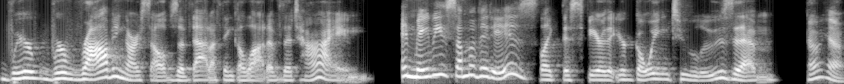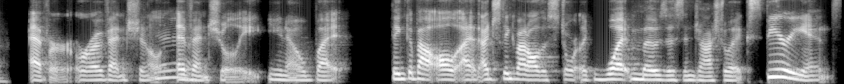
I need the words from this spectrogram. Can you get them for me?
We're we're robbing ourselves of that, I think, a lot of the time. And maybe some of it is like this fear that you're going to lose them Oh yeah. ever or eventually Yeah, yeah. eventually you know but think about all I, I just think about all the story like what moses and joshua experienced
